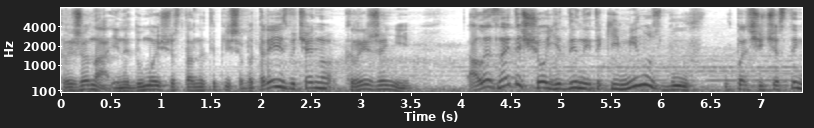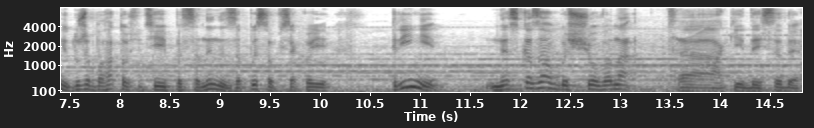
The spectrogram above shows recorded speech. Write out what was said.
Крижана, і не думаю, що стане тепліше. Батареї, звичайно, крижані. Але знаєте, що єдиний такий мінус був у першій частині дуже багато цієї писанини, записок всякої кріні. Не сказав би, що вона. Так, іди сюди.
